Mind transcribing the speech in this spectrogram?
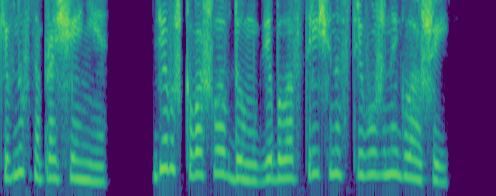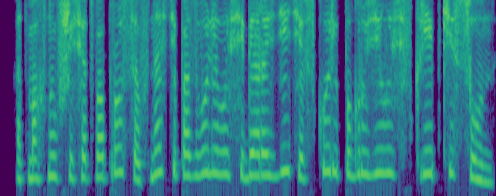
Кивнув на прощание, девушка вошла в дом, где была встречена встревоженной Глашей. Отмахнувшись от вопросов, Настя позволила себя раздеть и вскоре погрузилась в крепкий сон.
